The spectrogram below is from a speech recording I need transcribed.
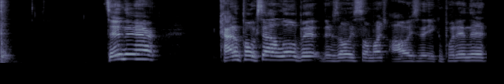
it's in there. Kind of pokes out a little bit. There's only so much obviously that you can put in there.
